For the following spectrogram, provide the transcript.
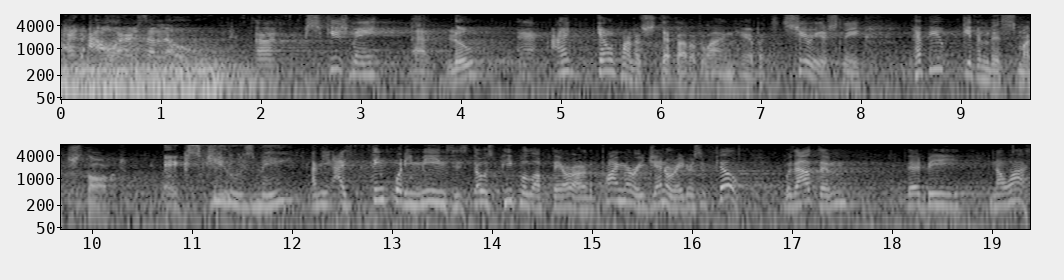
and ours alone. Uh, excuse me, uh, Lou? Uh, I don't want to step out of line here, but seriously, have you given this much thought? Excuse me? I mean, I think what he means is those people up there are the primary generators of filth. Without them, there'd be no us.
